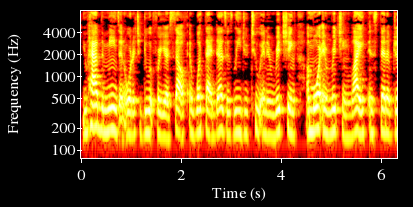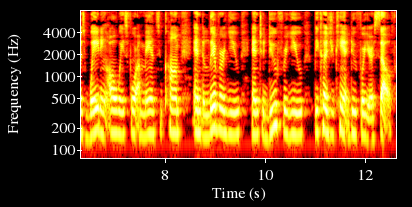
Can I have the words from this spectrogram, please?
You have the means in order to do it for yourself. And what that does is lead you to an enriching, a more enriching life instead of just waiting always for a man to come and deliver you and to do for you because because you can't do for yourself.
